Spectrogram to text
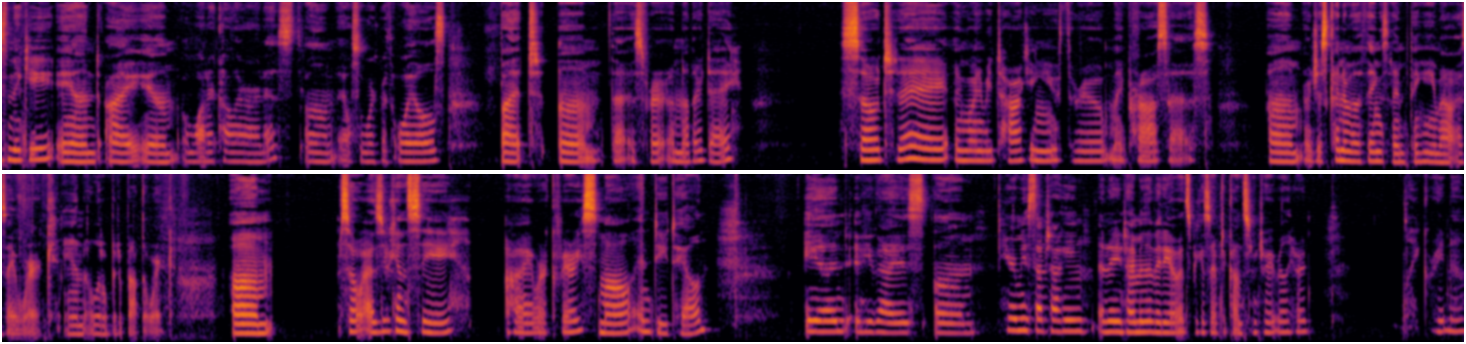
is Niki and I am a watercolor artist. Um, I also work with oils, but um, that is for another day. So today I'm going to be talking you through my process, um, or just kind of the things that I'm thinking about as I work and a little bit about the work. Um, so as you can see, I work very small and detailed. And if you guys um, hear me stop talking at any time in the video, it's because I have to concentrate really hard. Like right now.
